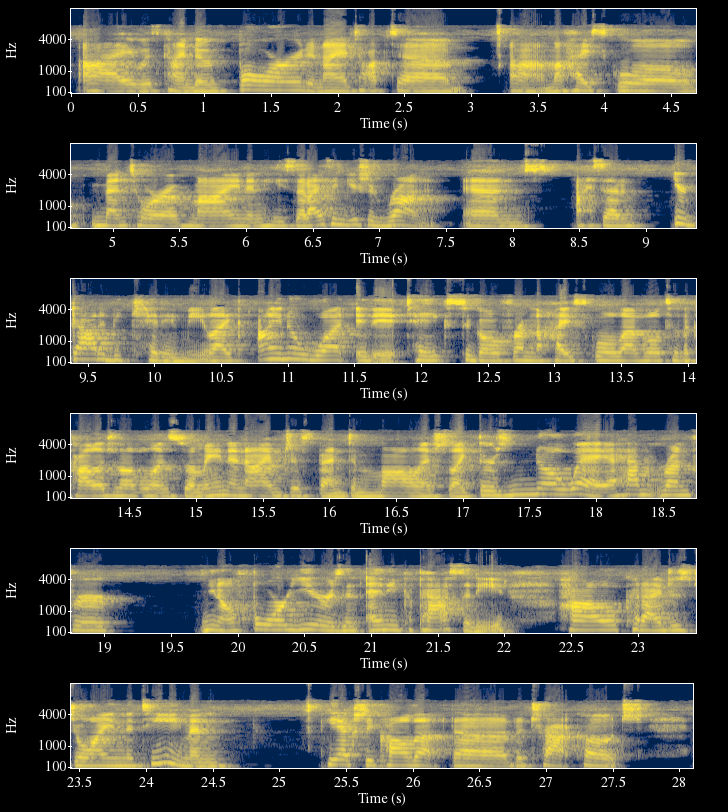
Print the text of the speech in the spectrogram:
I was kind of bored. And I had talked to um, a high school mentor of mine, and he said, "I think you should run." And I said, "You got to be kidding me! Like I know what it, it takes to go from the high school level to the college level in swimming, and I've just been demolished. Like there's no way. I haven't run for." you know, four years in any capacity. How could I just join the team? And he actually called up the the track coach,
